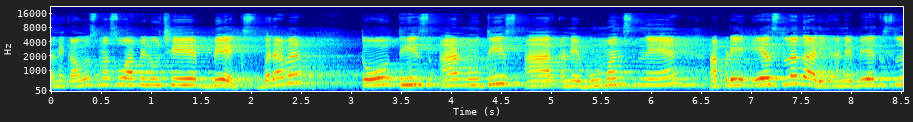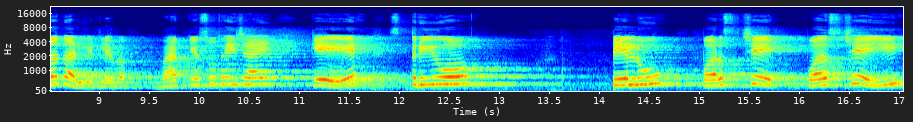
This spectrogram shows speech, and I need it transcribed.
અને કાઉન્સમાં શું આપેલું છે? બેગ્સ. બરાબર? તો ધીસ આરનું ધીસ, આર અને વુમન્સને આપણે એસ લગાડી અને બેગ્સ લગાડી એટલે વાક્ય શું થઈ જાય? કે સ્ત્રીઓ પેલું પર્સ છે પર્સ છે એ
